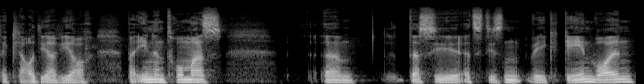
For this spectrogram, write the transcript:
der Claudia wie auch bei Ihnen, Thomas, ähm, dass Sie jetzt diesen Weg gehen wollen.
